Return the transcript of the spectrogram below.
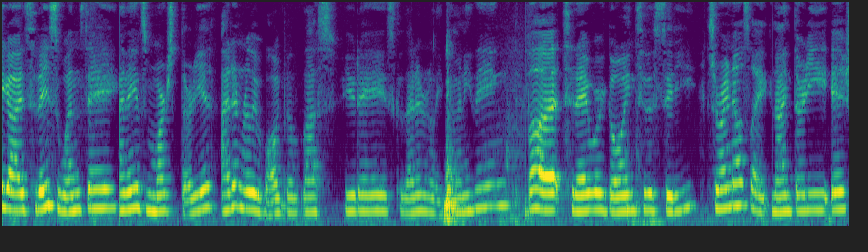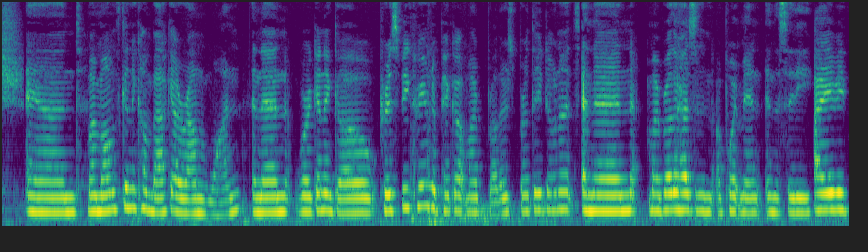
Hey guys, today's Wednesday. I think it's March 30th. I didn't really vlog the last few days because I didn't really do anything. But today we're going to the city. So right now it's like 9.30ish and my mom's gonna come back at around 1. And then we're gonna go Krispy Kreme to pick up my brother's birthday donuts. And then my brother has an appointment in the city. I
